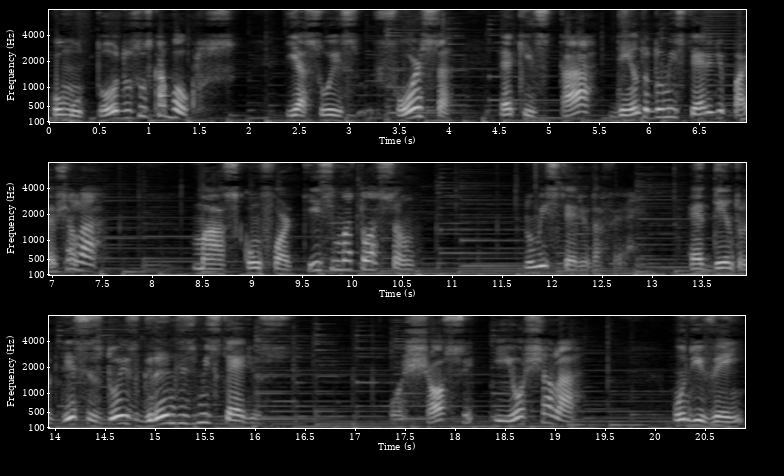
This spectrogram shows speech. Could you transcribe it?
como todos os caboclos, e a sua força é que está dentro do mistério de Pai Oxalá, mas com fortíssima atuação no mistério da fé. É dentro desses dois grandes mistérios, Oxóssi e Oxalá, onde vem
